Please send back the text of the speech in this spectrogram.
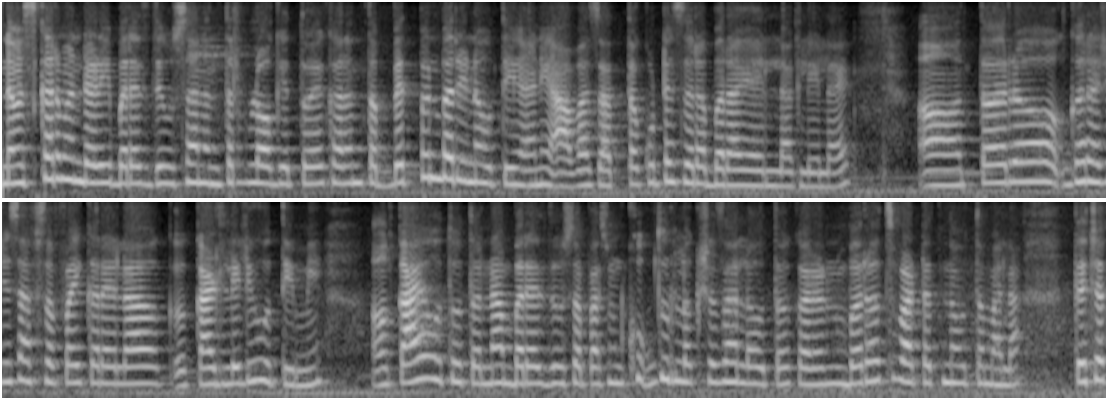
नमस्कार मंडळी बऱ्याच दिवसानंतर व्लॉग येतो आहे कारण तब्येत पण बरी नव्हती आणि आवाज आत्ता कुठे जरा बरा यायला लागलेला आहे. तर घराची साफसफाई करायला काढलेली होती मी. काय होत होतं ना बऱ्याच दिवसापासून खूप दुर्लक्ष झालं होतं कारण बरंच वाटत नव्हतं मला. त्याच्यात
